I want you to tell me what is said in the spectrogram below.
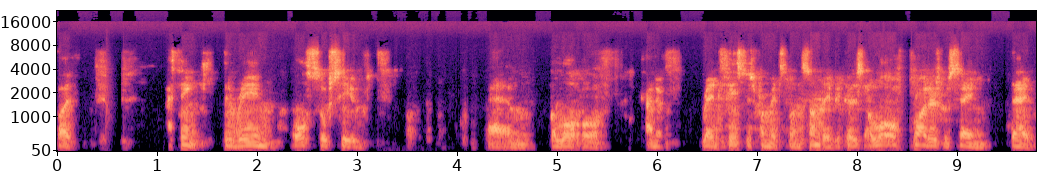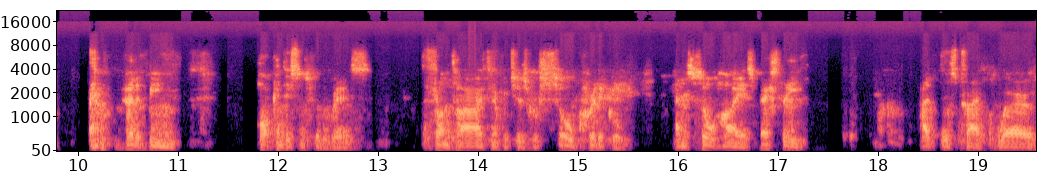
But I think the rain also saved um, a lot of kind of red faces from Michelin Sunday because a lot of riders were saying that had it been hot conditions for the race, the front tire temperatures were so critical and so high, especially at this track where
